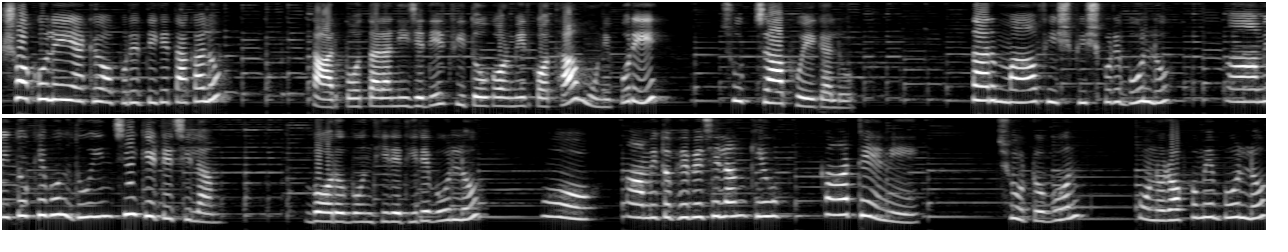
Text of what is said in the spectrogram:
সকলেই একে অপরের দিকে তাকালো। তারপর তারা নিজেদের কৃতকর্মের কথা মনে পড়ে চুপচাপ হয়ে গেল। তার মা ফিসফিস করে বলল, আমি তো কেবল দু ইঞ্চি কেটেছিলাম। বড় বোন ধীরে ধীরে বলল, ও, আমি তো ভেবেছিলাম কেউ কাটেনি। ছোট বোন কোনো রকমে বলল,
